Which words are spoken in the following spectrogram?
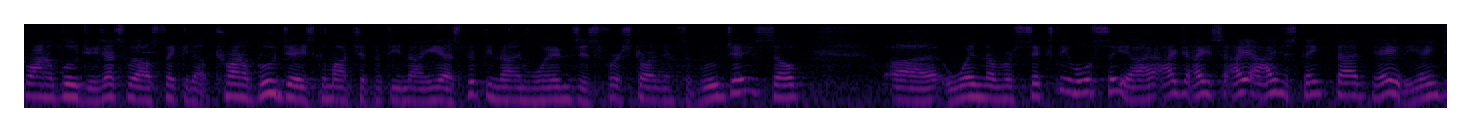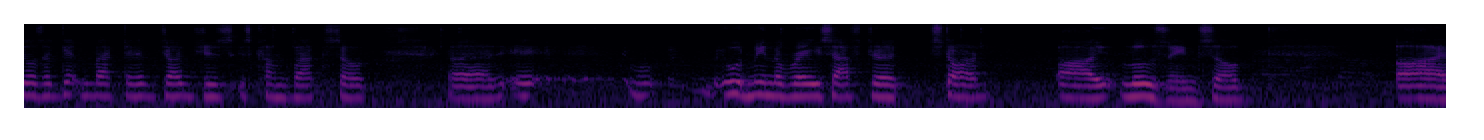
Toronto Blue Jays. That's what I was thinking of. Toronto Blue Jays come out 59. Yes, 59 wins. His first start against the Blue Jays. So, uh, win number 60. We'll see. I, I, I, just, I, I just think that, hey, the Angels are getting back. The Judge is, is coming back. So, uh, it, it would mean the Rays have to start uh, losing. So, uh,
